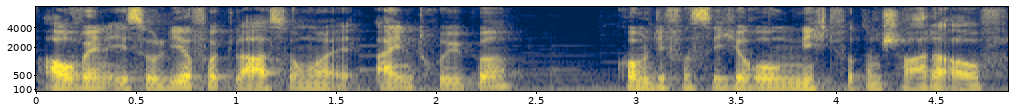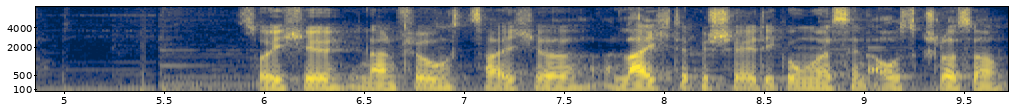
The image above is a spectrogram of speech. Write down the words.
Auch wenn Isolierverglasungen eintrüben, kommt die Versicherung nicht für den Schaden auf. Solche in Anführungszeichen leichte Beschädigungen sind ausgeschlossen.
